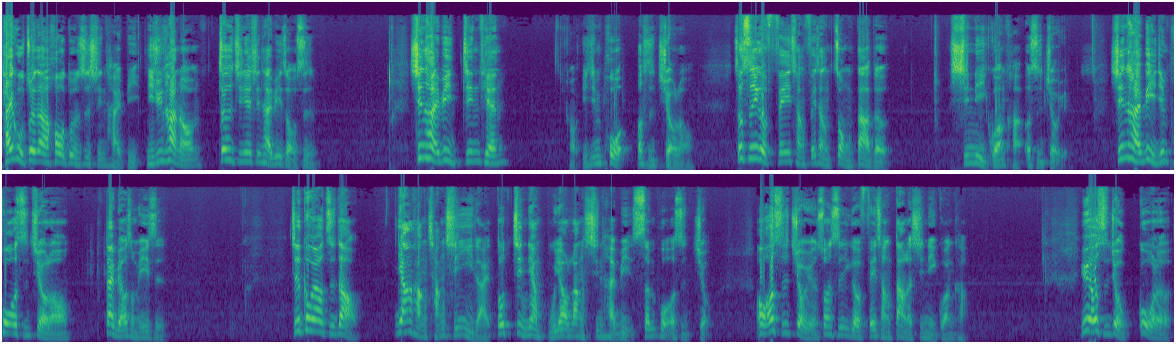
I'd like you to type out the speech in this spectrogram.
台股最大的后盾是新台币。你去看哦，这是今天新台币走势。新台币今天哦已经破二十九了，这是一个非常非常重大的心理关卡，二十九元，新台币已经破二十九了哦，代表什么意思？其实各位要知道，央行长期以来都尽量不要让新台币升破二十九哦，二十九元算是一个非常大的心理关卡，因为二十九过了，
